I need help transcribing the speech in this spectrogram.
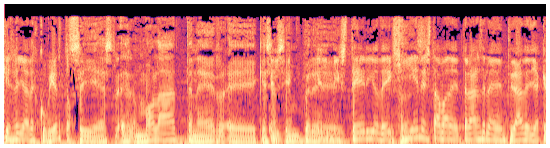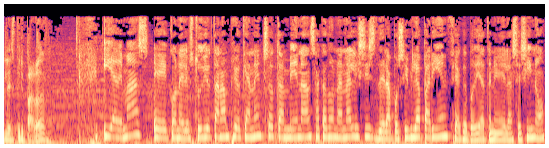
que se haya descubierto. Sí, es, es- mola tener que sea el, siempre. el misterio de Eso quién es. estaba detrás de la identidad de Jack el Estripador. Y además, eh, con el estudio tan amplio que han hecho, también han sacado un análisis de la posible apariencia que podía tener el asesino,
